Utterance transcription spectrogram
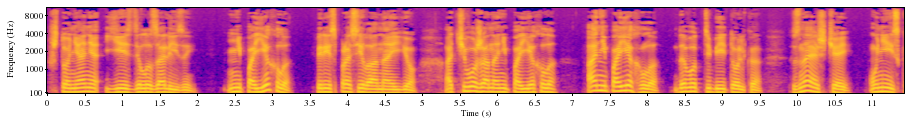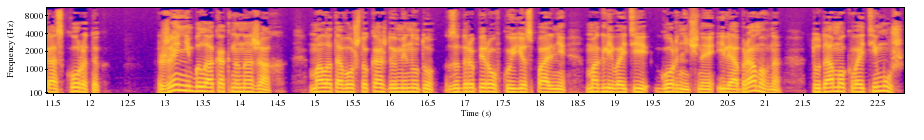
что няня ездила за Лизой. «Не поехала?» — переспросила она ее. «Отчего же она не поехала?» «А не поехала? Да вот тебе и только. Знаешь, чай, у ней сказ короток». Женни была как на ножах. Мало того, что каждую минуту за драпировку ее спальни могли войти горничная или Абрамовна, туда мог войти муж,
